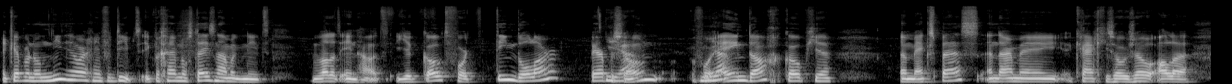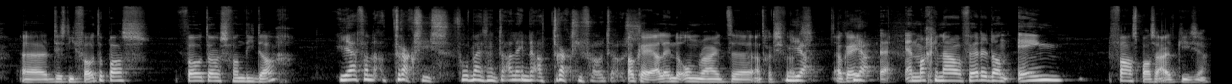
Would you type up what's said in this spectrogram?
Ik heb er nog niet heel erg in verdiept. Ik begrijp nog steeds namelijk niet wat het inhoudt. Je koopt voor 10 dollar per persoon. Voor Ja. één dag koop je een Max Pass. En daarmee krijg je sowieso alle eh, Disney Fotopass foto's van die dag. Ja, van de attracties. Volgens mij zijn het alleen de attractiefoto's. Oké, alleen de on-ride eh, attractiefoto's. Oké, Ja. eh, en mag je nou verder dan één Fastpass uitkiezen?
